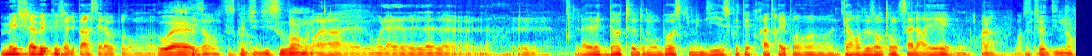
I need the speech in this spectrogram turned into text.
Mais je savais que j'allais pas rester là-bas pendant Ouais, 10 ans. c'est ce que tu dis souvent. ouais. Voilà, euh, bon, la- la- la- la- la- l'anecdote de mon boss qui me dit est-ce que tu es prêt à travailler pendant 42 ans en tant que salarié? Bon, voilà, moi, ça Tu as dit non.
